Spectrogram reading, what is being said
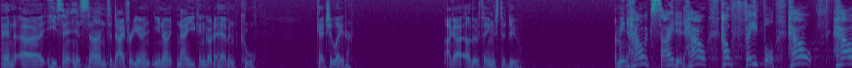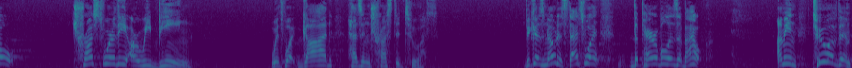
and uh, he sent his son to die for you, and, you know, now you can go to heaven. Cool. Catch you later. I got other things to do. I mean, how excited, how, how faithful, how, how trustworthy are we being with what God has entrusted to us? Because notice, that's what the parable is about. I mean, two of them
